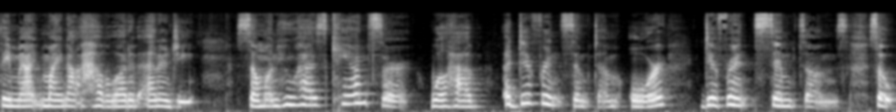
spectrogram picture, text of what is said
They might, might not have a lot of energy. Someone who has cancer will have a different symptom or different symptoms. So,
